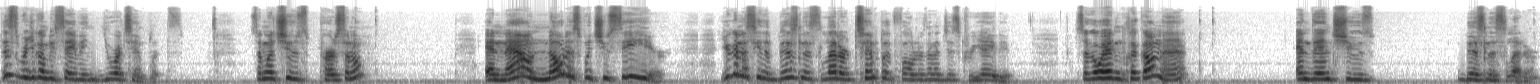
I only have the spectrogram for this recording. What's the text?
this is where you're going to be saving your templates. So I'm going to choose personal. And now notice what you see here. You're going to see the business letter template folder that I just created. So go ahead and click on that and then choose business letter.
